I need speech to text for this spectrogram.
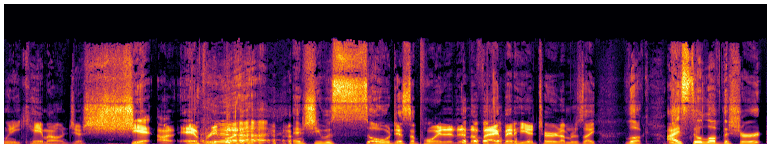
when he came out and just shit on everybody, and she was so disappointed in the fact that he had turned. I'm just like, look, I still love the shirt.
